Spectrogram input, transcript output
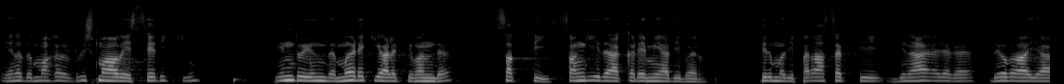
எனது மகள் ரிஷ்மாவை செதுக்கி இன்று இந்த மேடைக்கு அழைத்து வந்த சக்தி சங்கீத அகாடமி அதிபர் திருமதி பராசக்தி விநாயக தேவராயா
